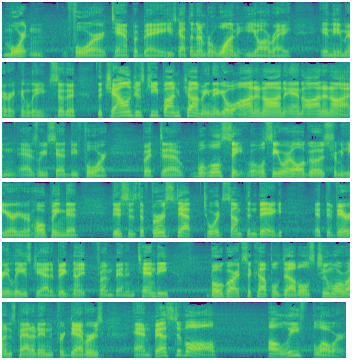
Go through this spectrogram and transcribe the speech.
Morton for Tampa Bay. He's got the number one ERA in the American League. So the, the challenges keep on coming. They go on and on and on and on, as we said before. But uh, we'll, we'll see. We'll, we'll see where it all goes from here. You're hoping that this is the first step towards something big. At the very least, you had a big night from Benintendi. Bogaerts a couple doubles, two more runs batted in for Devers, and best of all, a leaf blower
